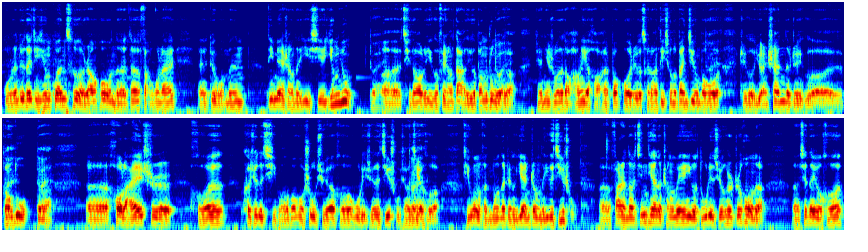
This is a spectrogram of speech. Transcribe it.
古人对它进行观测，然后呢，它反过来，呃，对我们地面上的一些应用，对呃，起到了一个非常大的一个帮助，对对吧？就像您说的导航也好，还包括这个测量地球的半径，包括这个远山的这个高度，对吧？呃，后来是和科学的启蒙，包括数学和物理学的基础相结合，提供了很多的这个验证的一个基础。呃，发展到今天呢，成为一个独立的学科之后呢，呃，现在又和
